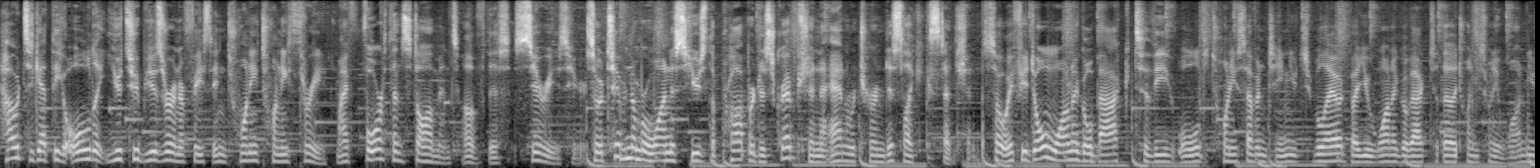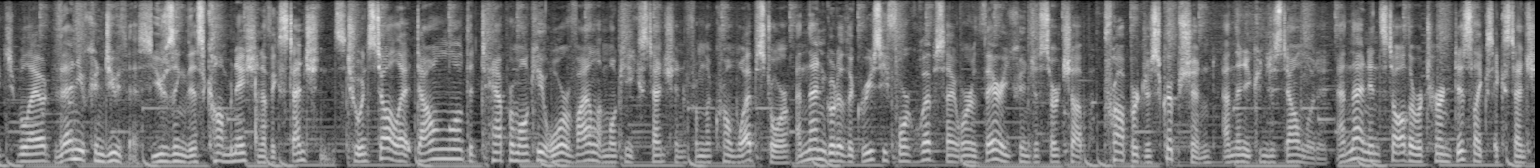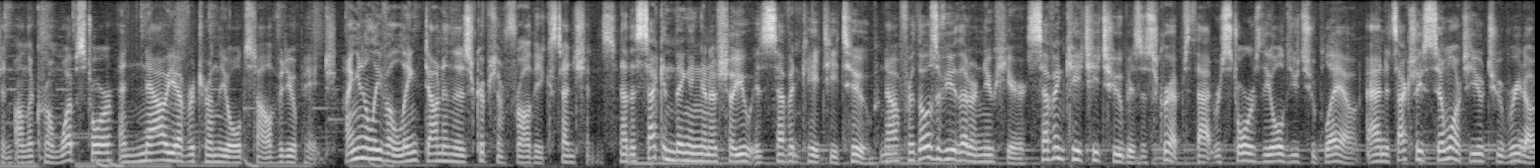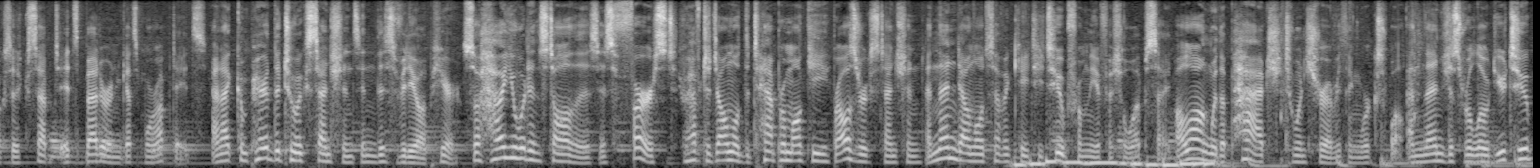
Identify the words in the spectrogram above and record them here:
how to get the old YouTube user interface in 2023, my fourth installment of this series here. So tip number one is to use the proper description and return dislike extension. So if you don't want to go back to the old 2017 YouTube layout, but you want to go back to the 2021 YouTube layout, then you can do this using this combination of extensions. To install it, download the Tamper Monkey or Violent Monkey extension from the Chrome Web Store, and then go to the Greasy Fork website where there you can just search up proper description and then you can just download it. And then install the return dislikes extension on the Chrome Web Store, and now you have returned the old style video page. I'm to leave a link down in the description for all the extensions. Now the second thing I'm going to show you is 7KTTube. Now for those of you that are new here, 7KTTube is a script that restores the old YouTube layout, and it's actually similar to YouTube Redux except it's better and gets more updates. And I compared the two extensions in this video up here. So how you would install this is first, you have to download the Tamper Monkey browser extension, and then download 7KTTube from the official website, along with a patch to ensure everything works well. And then just reload YouTube,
